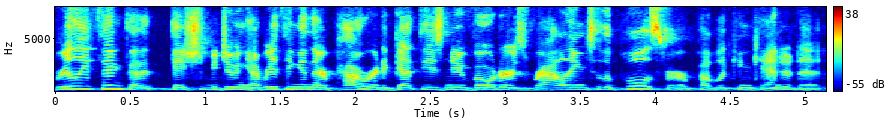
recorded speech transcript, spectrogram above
really think that they should be doing everything in their power to get these new voters rallying to the polls for a Republican candidate.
